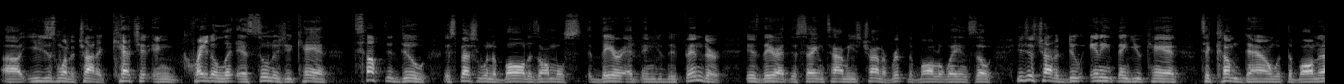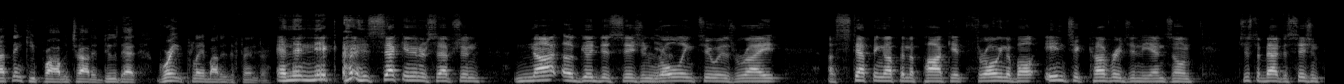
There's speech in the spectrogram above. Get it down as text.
uh, you just want to try to catch it and cradle it as soon as you can. Tough to do, especially when the ball is almost there at, and your defender is there at the same time. He's trying to rip the ball away, and so you just try to do anything you can to come down with the ball. And I think he probably tried to do that. Great play by the defender. And then Nick, his second interception, not a good decision, rolling to his right, uh, stepping up in the pocket, throwing the ball into coverage in the end zone. Just a bad decision.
